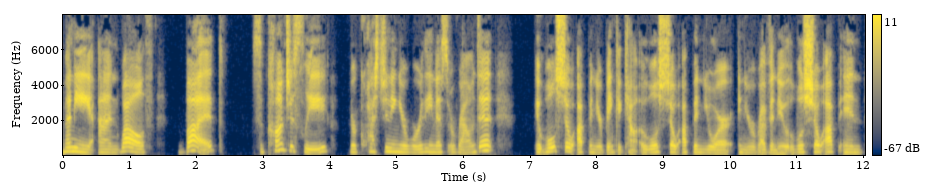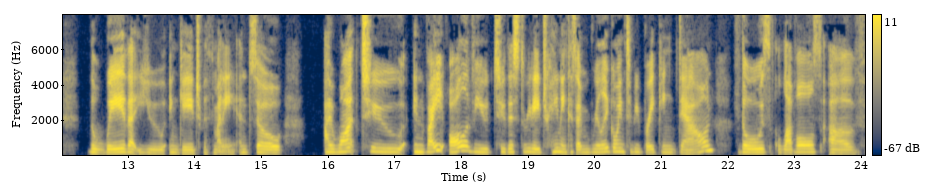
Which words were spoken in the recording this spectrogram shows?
money and wealth, but subconsciously you're questioning your worthiness around it, it will show up in your bank account. It will show up in your in your revenue. It will show up in the way that you engage with money. And so I want to invite all of you to this 3-day training because I'm really going to be breaking down those levels of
